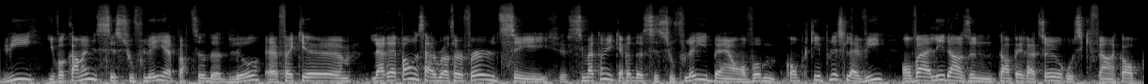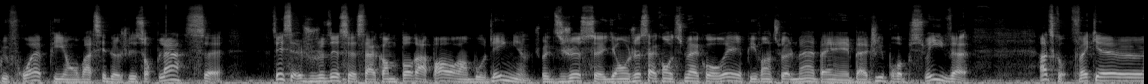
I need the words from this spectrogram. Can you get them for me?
lui, il va quand même s'essouffler à partir de là. Euh, fait que la réponse à Rutherford, c'est si maintenant il est capable de s'essouffler, ben on va compliquer plus la vie. On va aller dans une température où ce qui fait encore plus froid, puis on va essayer de geler sur place. Tu sais, je veux dire, ça, ça comme pas rapport en bout de ligne. Je me dis juste, ils ont juste à continuer à courir, puis éventuellement, ben, Badgie pourra plus suivre. En tout cas, que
